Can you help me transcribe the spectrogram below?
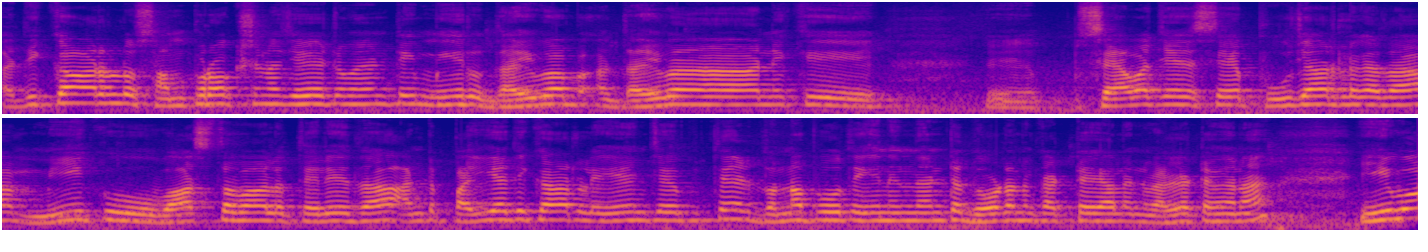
అధికారులు సంప్రోక్షణ చేయటం ఏంటి? మీరు దైవ దైవానికి సేవ చేసే పూజారులు కదా మీకు వాస్తవాలు తెలియదా అంటే పై అధికారులు ఏం చెబితే దున్నపోత ఈనిందంటే దూడను కట్టేయాలని వెళ్ళటమేనా? ఈవో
